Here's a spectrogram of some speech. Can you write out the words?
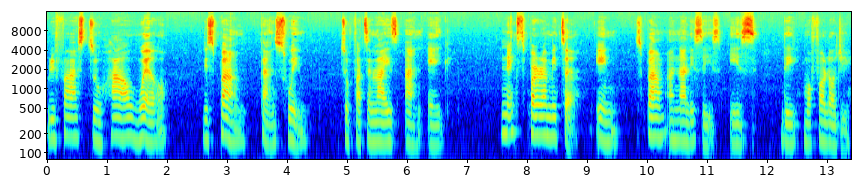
refers to how well the sperm can swim to fertilize an egg. Next parameter in sperm analysis is the morphology.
